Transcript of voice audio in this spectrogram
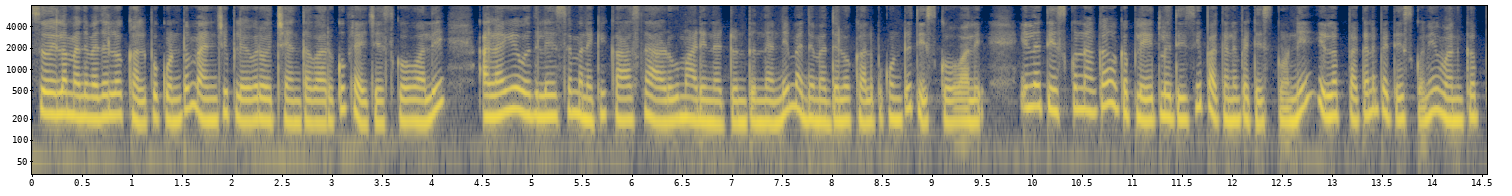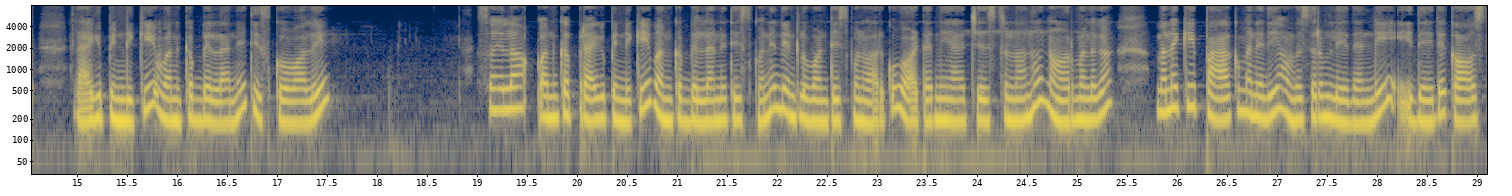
సో ఇలా మధ్య మధ్యలో కలుపుకుంటూ మంచి ఫ్లేవర్ వచ్చేంత వరకు ఫ్రై చేసుకోవాలి. అలాగే వదిలేస్తే మనకి కాస్త అడుగు మాడినట్టు ఉంటుందండి మధ్య మధ్యలో కలుపుకుంటూ తీసుకోవాలి. ఇలా తీసుకున్నాక ఒక ప్లేట్లో తీసి పక్కన పెట్టేసుకోండి. ఇలా పక్కన పెట్టేసుకొని వన్ కప్ రాగి పిండికి వన్ కప్ బెల్లాన్ని తీసుకోవాలి. సో ఇలా వన్ కప్ రాగి పిండికి వన్ కప్ బెల్లాన్ని తీసుకొని దీంట్లో వన్ టీ స్పూన్ వరకు వాటర్ని యాడ్ చేస్తున్నాను. నార్మల్గా మనకి పాకం అనేది అవసరం లేదండి. ఇదైతే కాస్త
